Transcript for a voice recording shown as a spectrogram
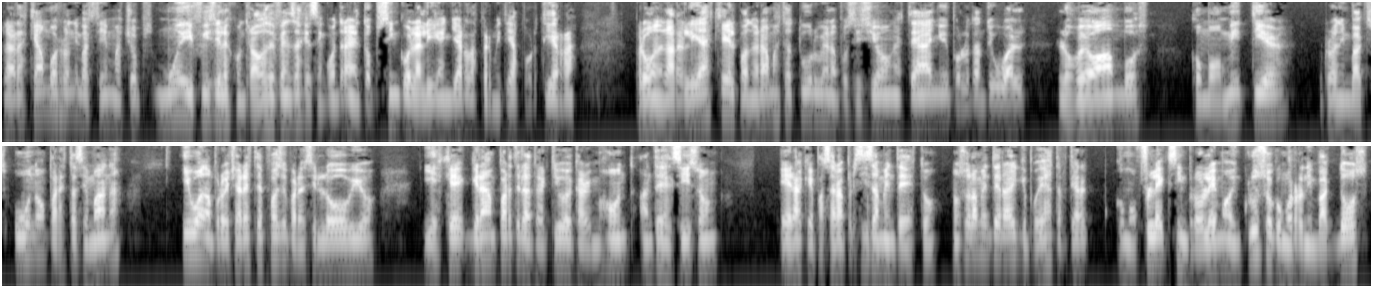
la verdad es que ambos running backs tienen matchups muy difíciles contra dos defensas que se encuentran en el top 5 de la liga en yardas permitidas por tierra. Pero bueno, la realidad es que el panorama está turbio en la posición este año y por lo tanto igual los veo a ambos como mid-tier running backs 1 para esta semana. Y bueno, aprovechar este espacio para decir lo obvio y es que gran parte del atractivo de Karim Hunt antes del season era que pasara precisamente esto. No solamente era el que podías tratear como flex sin problema o incluso como running back 2,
